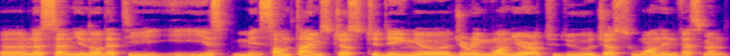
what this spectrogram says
uh, lesson, you know, that he, he is sometimes just studying uh, during one year to do just one investment.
